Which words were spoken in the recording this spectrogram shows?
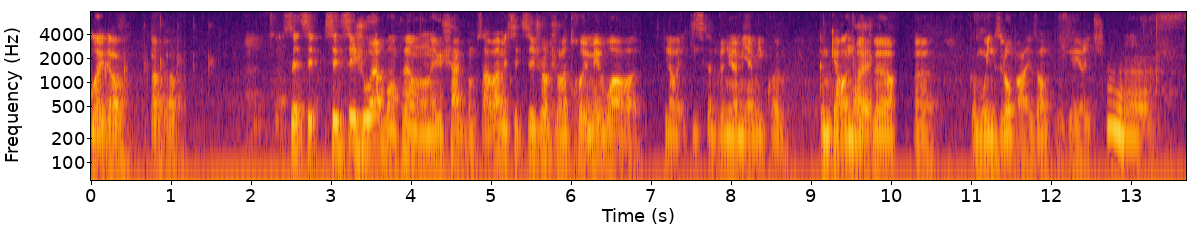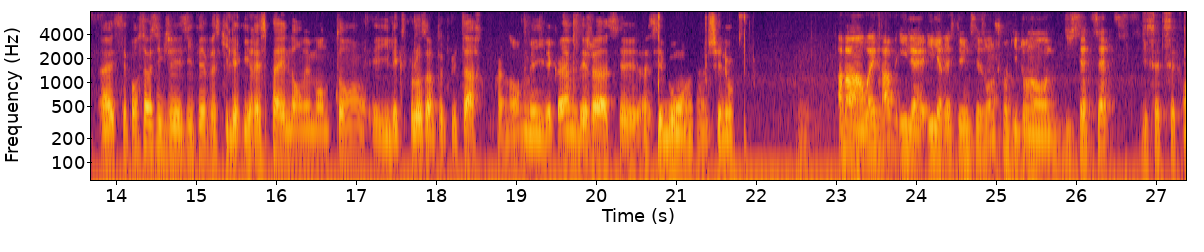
Ouais, grave, grave, grave. C'est de ces joueurs, bon après on a eu Shaq donc ça va, mais c'est de ces joueurs que j'aurais trop aimé voir euh, qui serait devenu à Miami quoi. Comme Karen Ouais. Butler, euh, comme Winslow par exemple, ou Jay Rich. Ouais, c'est pour ça aussi que j'ai hésité parce qu'il il reste pas énormément de temps et il explose un peu plus tard, quoi, non? Mais il est quand même déjà assez, assez bon euh, chez nous. Ah bah ouais grave, il est, il est resté une saison, je crois qu'il tourne en 17-7. 17, 7, 4,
